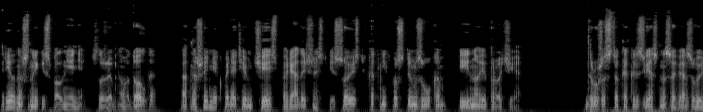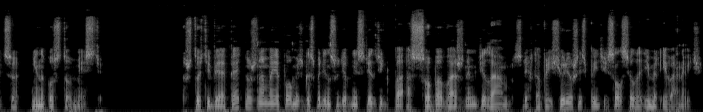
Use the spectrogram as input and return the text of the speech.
ревностное исполнение служебного долга, отношение к понятиям честь, порядочность и совесть, как не к пустым звукам и иное прочее. Дружество, как известно, завязывается не на пустом месте. «Что тебе опять нужна моя помощь, господин судебный следователь, по особо важным делам?» Слегка прищурившись, поинтересовался Владимир Иванович.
